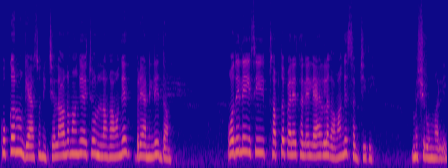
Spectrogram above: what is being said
ਕੁੱਕਰ ਨੂੰ ਗੈਸ ਤੋਂ ਨੀਚੇ ਲਾ ਲਵਾਂਗੇ ਝੋਲ ਲਗਾਵਾਂਗੇ ਬਿਰਿਆਨੀ ਲਈ ਦਮ। ਉਹਦੇ ਲਈ ਅਸੀਂ ਸਭ ਤੋਂ ਪਹਿਲੇ ਥੱਲੇ ਲਹਿਰ ਲਗਾਵਾਂਗੇ ਸਬਜ਼ੀ ਦੀ, ਮਸ਼ਰੂਮ ਵਾਲੀ।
